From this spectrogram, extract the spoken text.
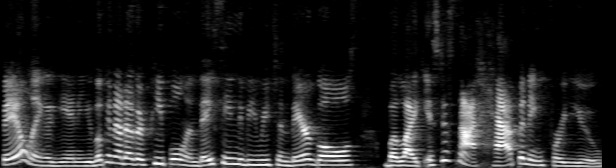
failing again and you're looking at other people and they seem to be reaching their goals but like it's just not happening for you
